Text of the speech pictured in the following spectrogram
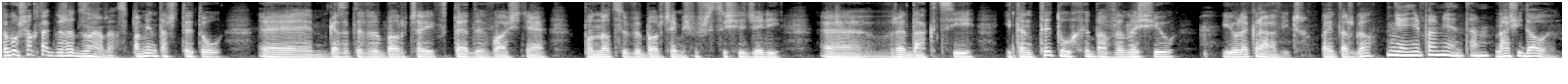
To był szok także dla nas. Pamiętasz tytuł Gazety Wyborczej wtedy właśnie po nocy wyborczej myśmy wszyscy siedzieli e, w redakcji i ten tytuł chyba wymyślił Julek Rawicz. Pamiętasz go? Nie, nie pamiętam. Nasi dołem.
